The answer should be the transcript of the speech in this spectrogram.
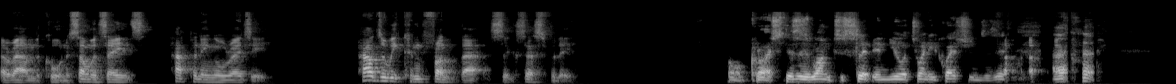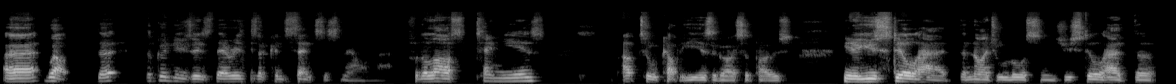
around the corner. Some would say it's happening already. How do we confront that successfully? Oh, Christ, this is one to slip in your 20 questions, is it? uh, uh, well, the, the good news is there is a consensus now on that. For the last 10 years, up to a couple of years ago, I suppose, you know, you still had the Nigel Lawsons, you still had the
